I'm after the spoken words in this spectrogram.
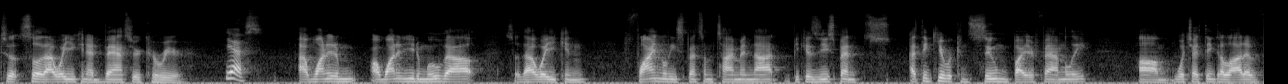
to, so that way you can advance your career. Yes. I wanted to, I wanted you to move out so that way you can finally spend some time and not because you spent I think you were consumed by your family, um, which I think a lot of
